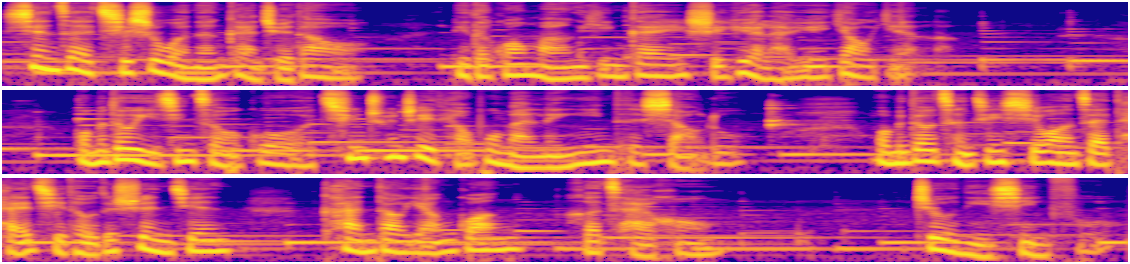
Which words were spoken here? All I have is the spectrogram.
现在其实我能感觉到，你的光芒应该是越来越耀眼了。我们都已经走过青春这条布满林荫的小路，我们都曾经希望在抬起头的瞬间看到阳光和彩虹。祝你幸福。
